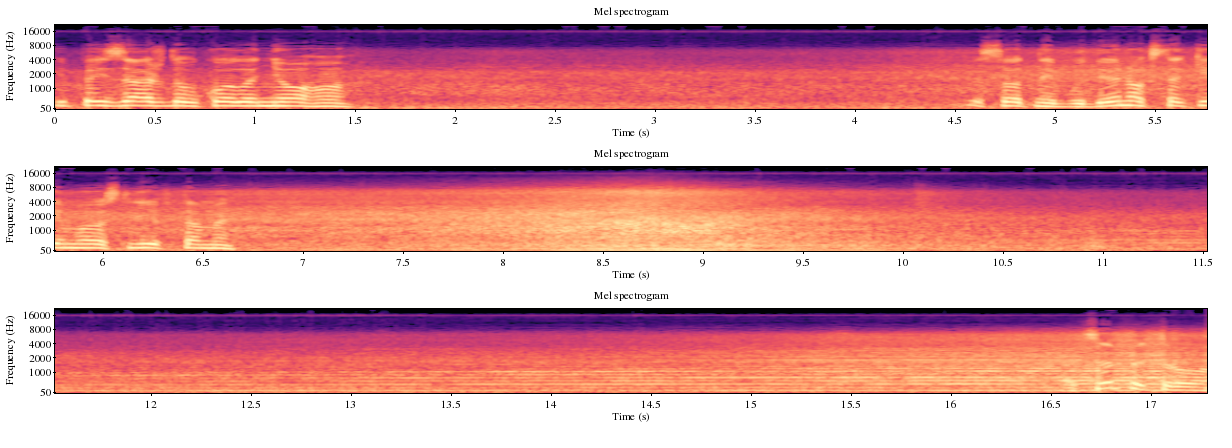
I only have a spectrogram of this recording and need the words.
і пейзаж довкола нього. Висотний будинок з такими ось ліфтами. А це Петро.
